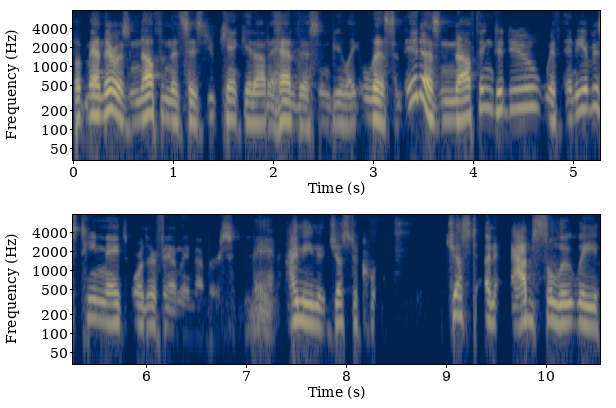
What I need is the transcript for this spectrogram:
But man, there was nothing that says you can't get out ahead of this and be like, listen, it has nothing to do with any of his teammates or their family members. Man, I mean, just a just an absolutely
